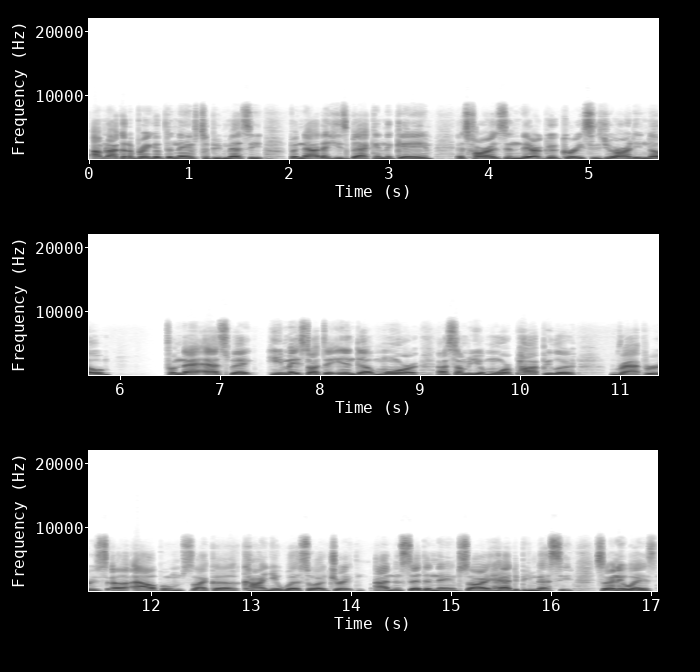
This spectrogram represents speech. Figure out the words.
I'm not gonna bring up the names to be messy, but now that he's back in the game, as far as in their good graces, you already know from that aspect, he may start to end up more on some of your more popular rappers' uh, albums like a Kanye West or a Drake. I didn't say the name. Sorry, had to be messy. So, anyways,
